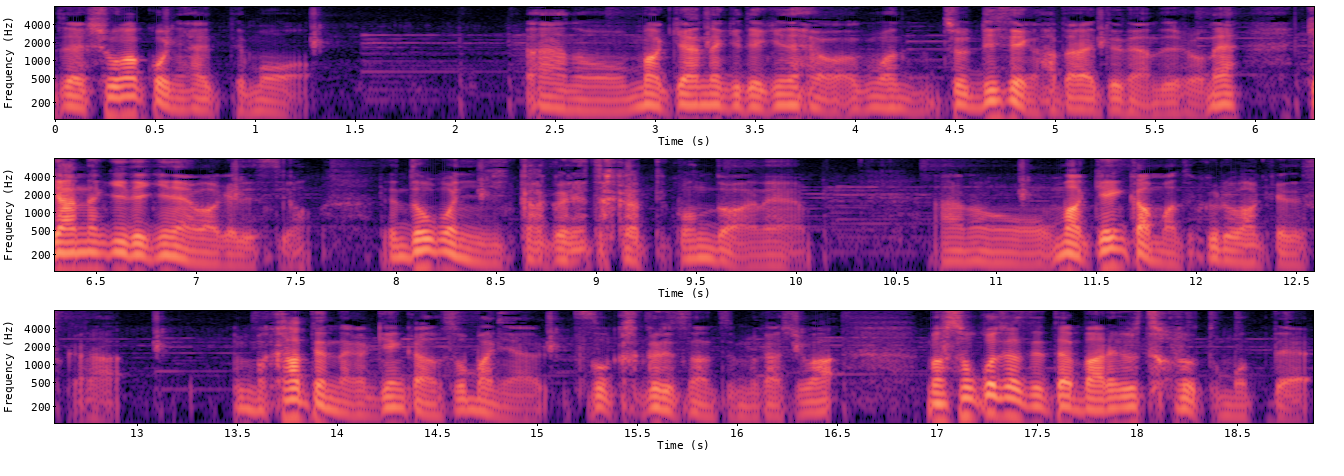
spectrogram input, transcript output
で小学校に入ってもあのまあギャン泣きできないわ、まあ、ちょ理性が働いてたんでしょうね。ギャン泣きできないわけですよ。でどこに隠れたかって今度はねあのまあ玄関まで来るわけですから、まあ、カーテンなんか玄関のそばにあるそう隠れてたんです昔は、まあ、そこじゃ絶対バレるだろうと思って。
